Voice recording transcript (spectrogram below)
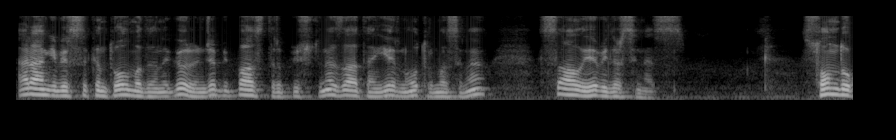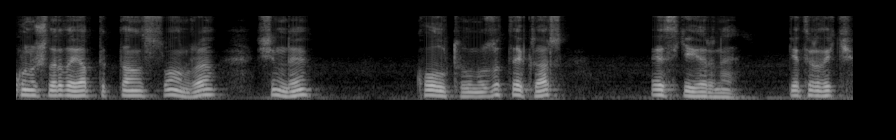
Herhangi bir sıkıntı olmadığını görünce bir bastırıp üstüne zaten yerine oturmasını sağlayabilirsiniz. Son dokunuşları da yaptıktan sonra şimdi koltuğumuzu tekrar eski yerine getirdik.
